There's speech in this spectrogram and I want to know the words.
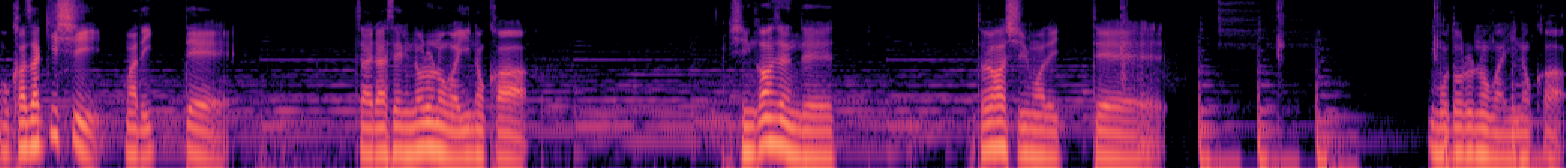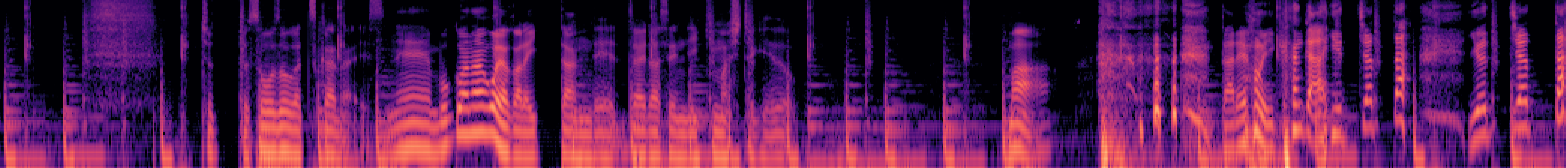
岡崎市まで行って在来線に乗るのがいいのか新幹線で豊橋まで行って戻るのがいいのかちょっと想像がつかないですね。僕は名古屋から行ったんで在来線で行きましたけど。まあ 誰もいかんか。言っちゃった。言っちゃった。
